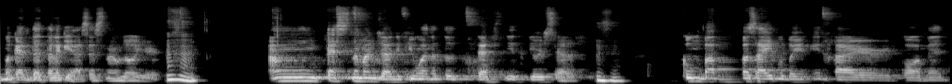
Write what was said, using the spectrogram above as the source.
maganda talaga i-assess ng lawyer. Mhm. Ang test naman dyan, if you wanted to test it yourself, Mhm. kung babasahin mo ba yung entire comment,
